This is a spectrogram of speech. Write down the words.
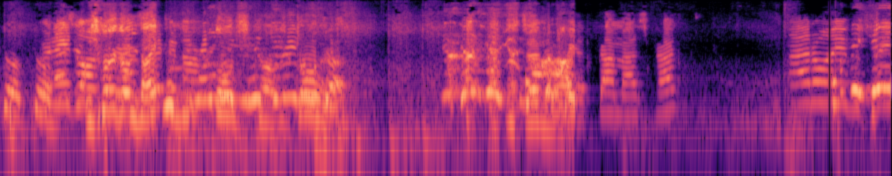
Kill, kill. Grenade He's gonna go launcher. dive into the Let's go, let's go. He's dead now. Dumbass back. I don't even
